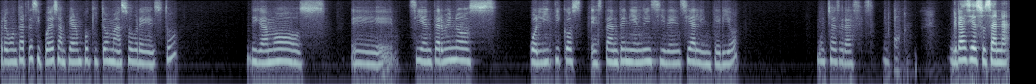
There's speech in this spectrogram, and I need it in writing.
preguntarte si puedes ampliar un poquito más sobre esto. Digamos, eh, si en términos políticos están teniendo incidencia al interior. Muchas gracias. Gracias, Susana.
